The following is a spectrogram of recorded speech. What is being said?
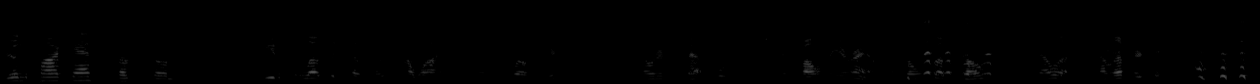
We're doing the podcast. I'm focused on a beautiful, lovely co-host, my wife of 12 years. Known her for about 14. She's been following me around like a old puppy dog, but I love it, and I love her too.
